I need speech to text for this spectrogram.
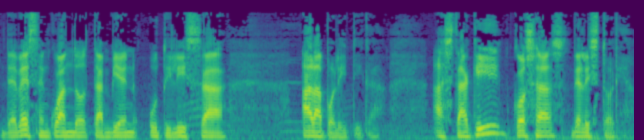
de vez en cuando también utiliza a la política. Hasta aquí cosas de la historia.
